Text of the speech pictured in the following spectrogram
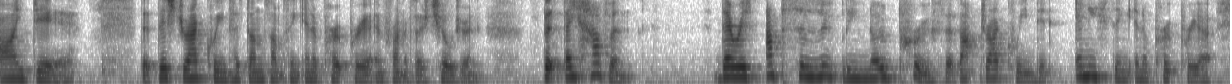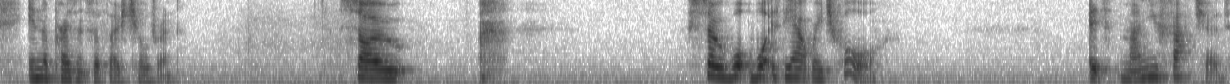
idea that this drag queen has done something inappropriate in front of those children. But they haven't. There is absolutely no proof that that drag queen did anything inappropriate in the presence of those children. So so what what is the outrage for? It's manufactured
